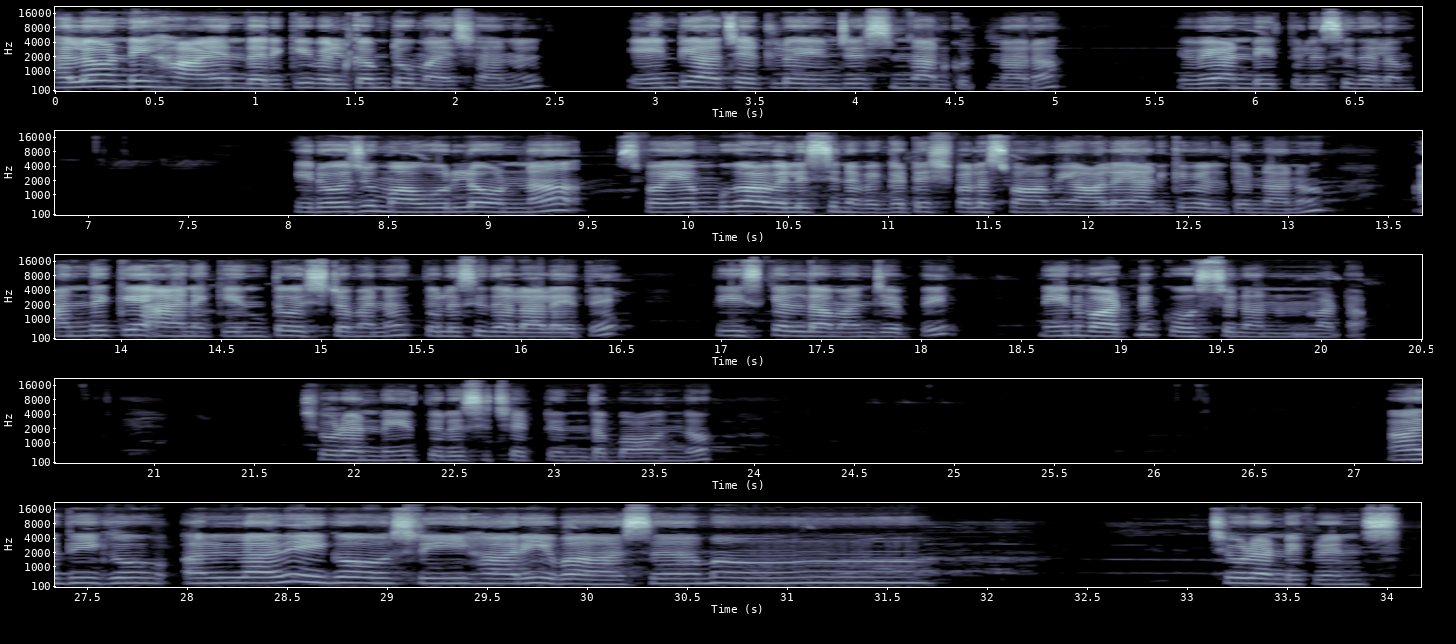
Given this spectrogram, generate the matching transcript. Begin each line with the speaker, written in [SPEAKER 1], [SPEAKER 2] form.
[SPEAKER 1] Hello అండి. Hi అందరికీ. Welcome to my channel. ఏంటి ఆ చెట్లు ఏం చేస్తుందో అనుకుంటున్నారా? ఇవే అండి తులసి దళం. ఈరోజు మా ఊర్లో ఉన్న స్వయంభుగా వెలిసిన వెంకటేశ్వర స్వామి ఆలయానికి వెళ్తున్నాను. అందుకే ఆయనకి ఎంతో ఇష్టమైన తులసి దళాలు అయితే తీసుకెళ్దామని చెప్పి నేను వాటిని కోస్తున్నాను అనమాట చూడండి తులసి చెట్టు ఎంత బాగుందో. అదిగో అల్లదిగో శ్రీహరివాసము. చూడండి ఫ్రెండ్స్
